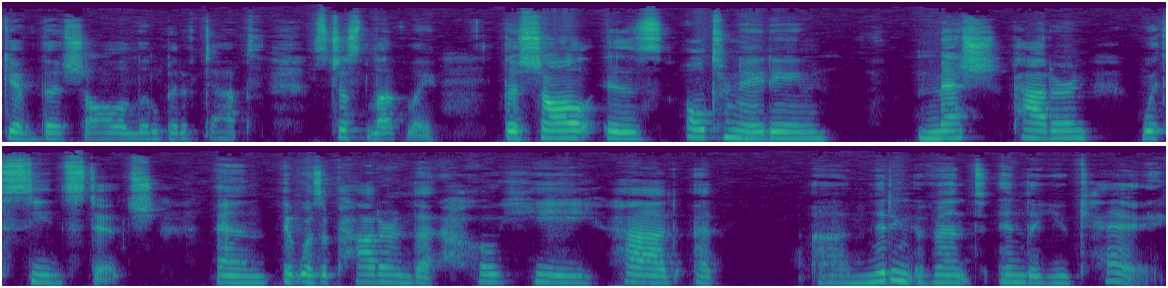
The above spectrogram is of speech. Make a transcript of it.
give the shawl a little bit of depth. It's just lovely. The shawl is alternating mesh pattern with seed stitch, and it was a pattern that Joji had at a knitting event in the UK.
